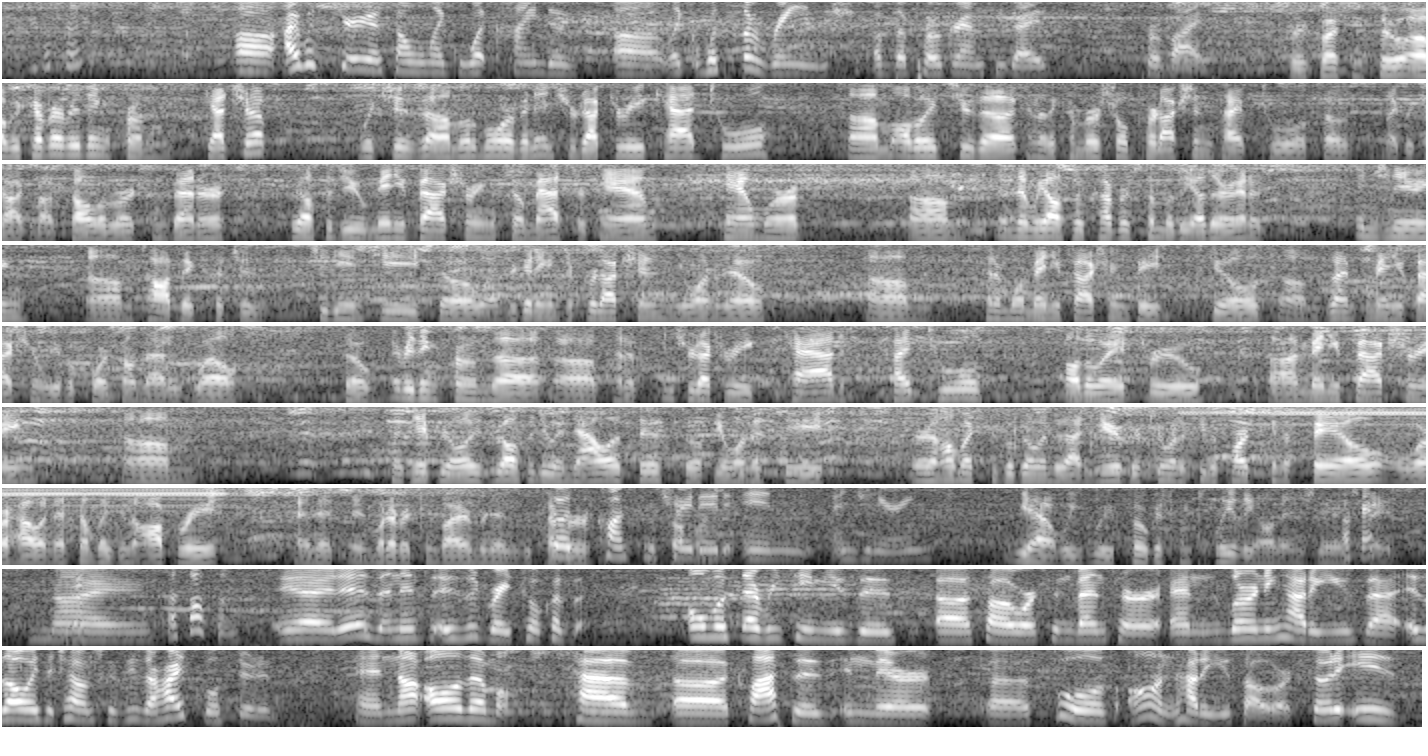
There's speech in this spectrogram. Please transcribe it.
Uh, I was curious on like what kind of uh, like what's the range of the programs you guys provide? Great question. So uh, we cover everything from SketchUp, which is um, a little more of an introductory CAD tool, um, all the way to the kind of the commercial production type tools. So like we talked about, SolidWorks, Inventor. We also do manufacturing, so Mastercam, CamWorks, um, and then we also cover some of the other kind of engineering um, topics such as GD&T. So as you're getting into production, you want to know um, kind of more manufacturing-based skills. Um, design for manufacturing, we have a course on that as well. So everything from the uh, kind of introductory CAD type tools all the way through uh, manufacturing um, the capabilities. We also do analysis. So if you want to see, I don't know how much people go into that here, but if you want to see the part's going to fail or how an assembly is going to operate and it, in whatever its environment is, we So it's concentrated in engineering. Yeah, we, we focus completely on the engineering Okay. space. nice. That's awesome. Yeah, it is, and it is a great tool because almost every team uses uh, SolidWorks Inventor, and learning how to use that is always a challenge because these are high school students, and not all of them have uh, classes in their uh, schools on how to use SolidWorks. So it is,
